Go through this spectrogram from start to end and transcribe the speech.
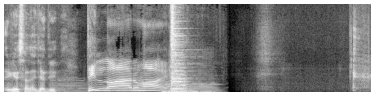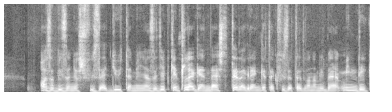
egészen egyedi. Tilla Ármaj! Az a bizonyos füzetgyűjtemény, az egyébként legendás, tényleg rengeteg füzeted van, amiben mindig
